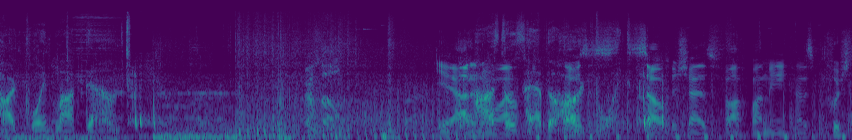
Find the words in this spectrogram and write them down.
Hardpoint locked down. Yeah, I don't know Hostiles why. have the that was just point. selfish as fuck by me. I just pushed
